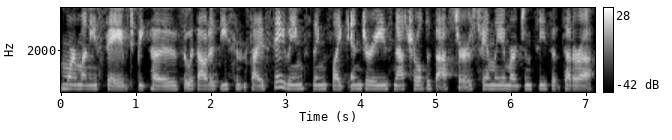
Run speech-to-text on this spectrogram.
more money saved because without a decent sized savings, things like injuries, natural disasters, family emergencies, etc.,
